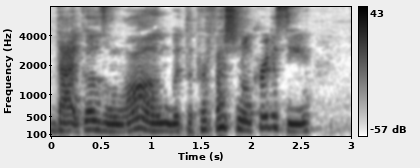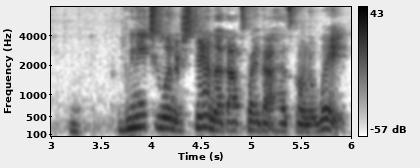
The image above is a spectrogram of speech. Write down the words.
that goes along with the professional courtesy we need to understand that that's why that has gone away.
